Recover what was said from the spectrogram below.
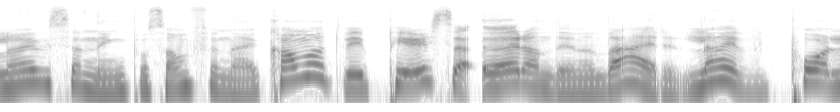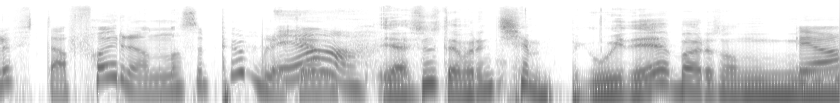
livesending på Samfunnet. Hva med at vi piercer ørene dine der, live på lufta, foran masse publikum? Ja. Jeg syns det var en kjempegod idé, bare sånn Ja.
